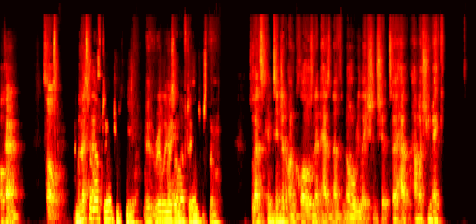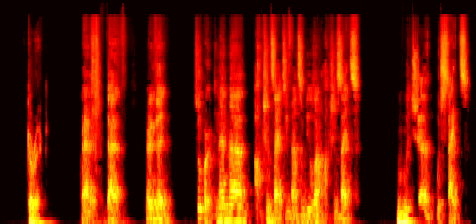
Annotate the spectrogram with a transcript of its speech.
Okay, so and that's enough to interest them. It really is enough to interest them. so that's contingent on close, and it has nothing, no relationship to how, how much you make. Correct. Got it. Got it. Very good. Super. And then uh, auction sites. You found some deals on auction sites. Mhm. Which uh, which sites?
